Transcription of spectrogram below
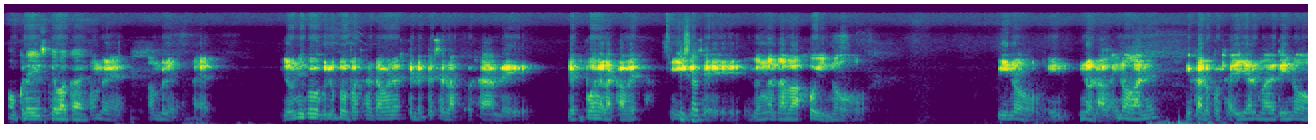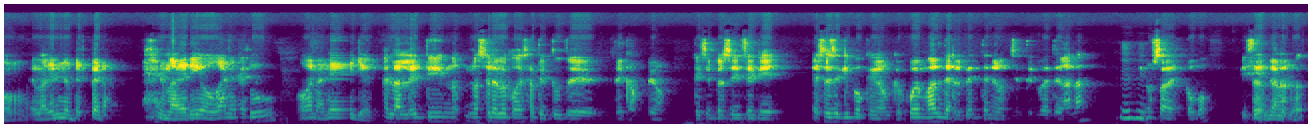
¿O creéis que va a caer? Hombre, hombre, a ver. Lo único que le puede pasar ahora es que le pese la, o sea, le, le puede la cabeza y Exacto. que se vengan de abajo y no y no y no la y no ganen. Y claro, pues ahí ya el Madrid no el Madrid no te espera. El Madrid o ganas tú o ganan ellos. El Atleti no, no se le ve con esa actitud de, de campeón. Que siempre se dice que es ese equipo que aunque juegue mal, de repente en el 89 te ganan y no sabes cómo y siguen ganando.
